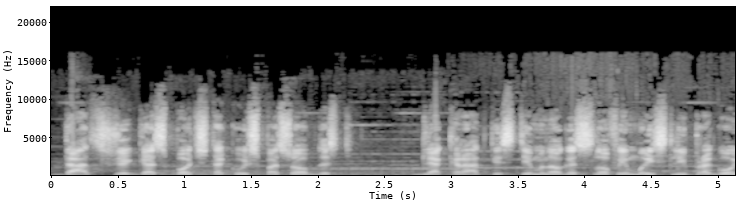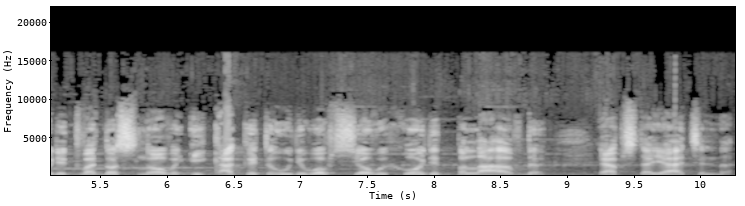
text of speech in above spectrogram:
даст же Господь такую способность». Для краткости много слов и мыслей прогонит в одно слово, и как это у него все выходит плавно и обстоятельно.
